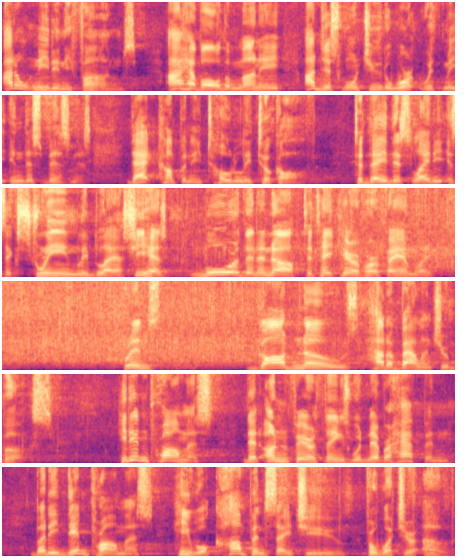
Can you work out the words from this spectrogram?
I don't need any funds. I have all the money. I just want you to work with me in this business. That company totally took off. Today, this lady is extremely blessed. She has more than enough to take care of her family. Friends, God knows how to balance your books. He didn't promise that unfair things would never happen, but He did promise He will compensate you for what you're owed.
